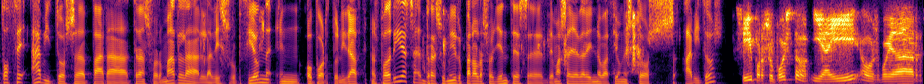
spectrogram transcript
12 eh, hábitos eh, para transformar la, disrupción en oportunidad. ¿Nos podrías resumir para los oyentes de más allá de la innovación estos hábitos? Sí, por supuesto. Y ahí os voy a dar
